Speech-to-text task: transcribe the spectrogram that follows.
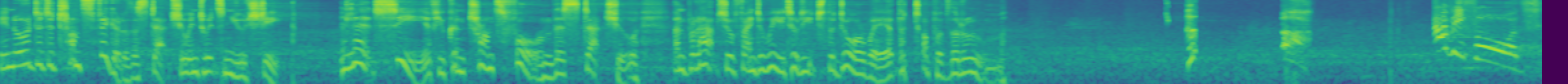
in order to transfigure the statue into its new shape. Let's see if you can transform this statue, and perhaps you'll find a way to reach the doorway at the top of the room. Ah. Avifors!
